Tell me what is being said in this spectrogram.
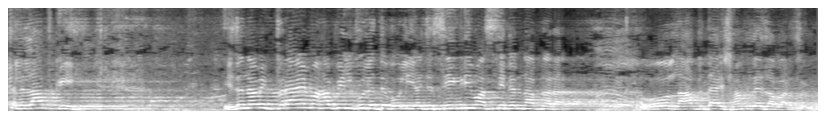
তাহলে লাভ কি? এই জন্য আমি প্রায় মাহফিল গুলোতে বলি যে চিংড়ি মাছ চিনেন না আপনারা? ও লাভ দেয় সামনে যাবার জন্য।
